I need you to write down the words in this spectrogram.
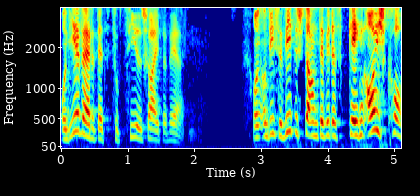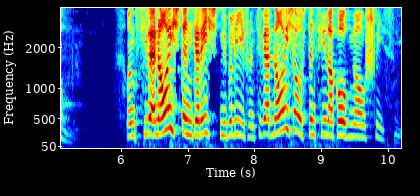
Und ihr werdet jetzt zur Zielscheibe werden. Und, und dieser Widerstand, der wird jetzt gegen euch kommen. Und sie werden euch den Gerichten überliefern. Sie werden euch aus den Synagogen ausschließen.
